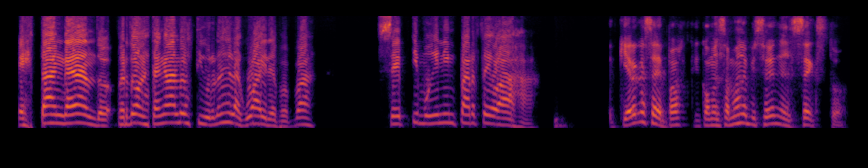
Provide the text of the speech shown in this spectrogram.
Están ganando, perdón, están ganando los tiburones de la Guaira, papá. Séptimo inning, parte baja. Quiero que sepas que comenzamos el episodio en el sexto.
